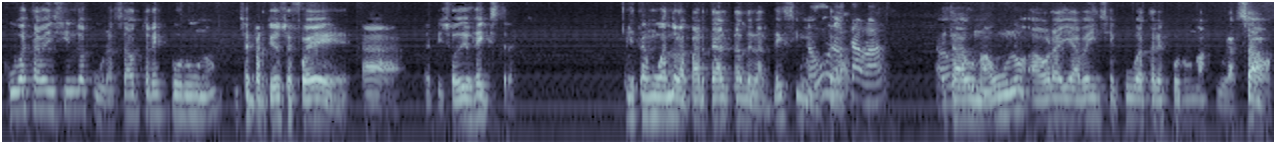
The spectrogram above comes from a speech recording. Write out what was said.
Cuba está venciendo a Curazao 3 por 1. Ese partido se fue a episodios extra. Están jugando la parte alta de la décima. No, uno estaba. Estaba 1 a 1. Ahora ya vence Cuba 3 por 1 a Curazao.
